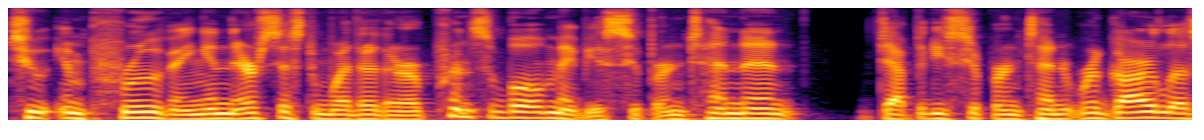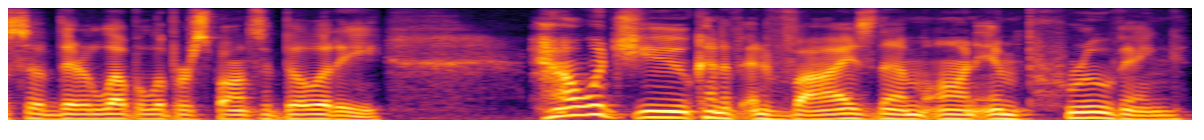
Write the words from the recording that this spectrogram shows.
to improving in their system, whether they're a principal, maybe a superintendent, deputy superintendent, regardless of their level of responsibility. How would you kind of advise them on improving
